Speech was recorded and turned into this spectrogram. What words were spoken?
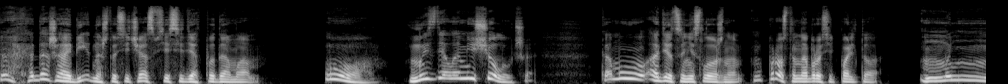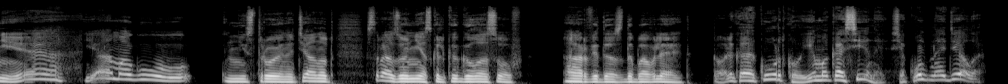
Эх, даже обидно, что сейчас все сидят по домам. О, мы сделаем еще лучше. Кому одеться несложно? Просто набросить пальто. Мне... Я могу Нестроенно тянут сразу несколько голосов. Арвидас добавляет. «Только куртку и мокасины. Секундное дело.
